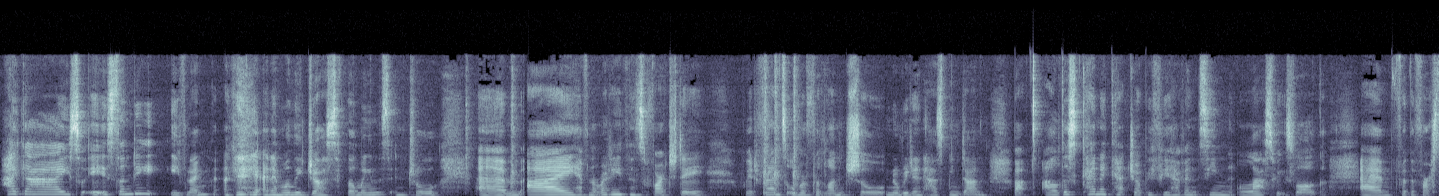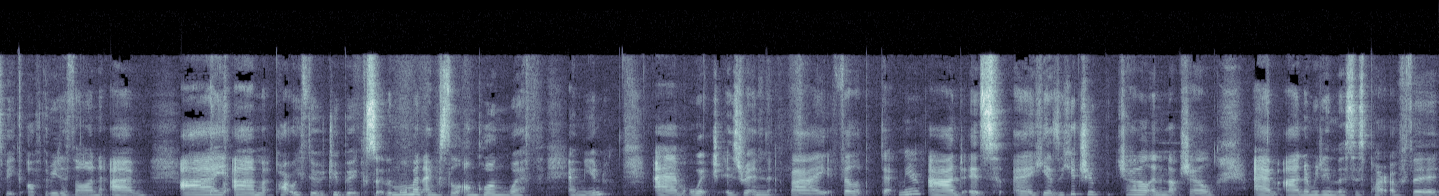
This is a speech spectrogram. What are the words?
Hi guys, so it is Sunday evening, okay, and I'm only just filming this intro. Um, I have not read anything so far today. We had friends over for lunch, so no reading has been done. But I'll just kind of catch up if you haven't seen last week's vlog um, for the first week of the readathon. Um, I am partway through two books. So at the moment, I'm still ongoing with Immune, um, which is written by Philipp Dettmer. And it's uh, he has a YouTube channel in a nutshell. Um, and I'm reading this as part of the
